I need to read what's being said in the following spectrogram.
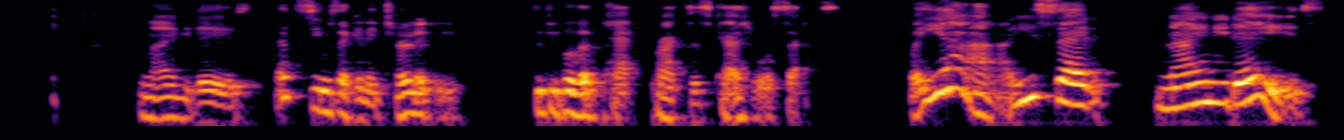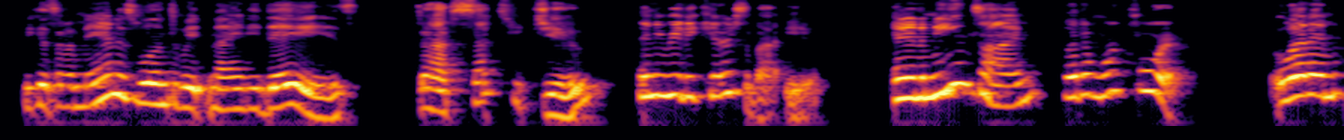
90 days. That seems like an eternity to people that practice casual sex. But yeah, he said 90 days. Because if a man is willing to wait 90 days to have sex with you, then he really cares about you. And in the meantime, let him work for it. Let him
